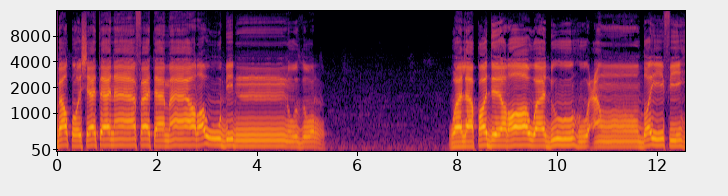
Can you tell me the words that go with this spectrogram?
بطشتنا فتماروا بالنذر ولقد راودوه عن ضيفه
